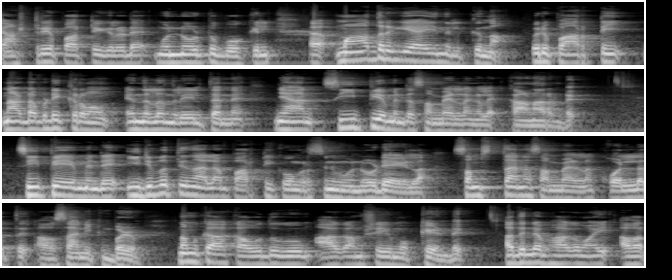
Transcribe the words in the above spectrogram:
രാഷ്ട്രീയ പാർട്ടികളുടെ മുന്നോട്ടു പോക്കിൽ മാതൃകയായി നിൽക്കുന്ന ഒരു പാർട്ടി നടപടിക്രമം എന്നുള്ള നിലയിൽ തന്നെ ഞാൻ സി പി എമ്മിന്റെ സമ്മേളനങ്ങളെ കാണാറുണ്ട്. സി പി എമ്മിന്റെ ഇരുപത്തിനാലാം പാർട്ടി കോൺഗ്രസിന് മുന്നോടിയായുള്ള സംസ്ഥാന സമ്മേളനം കൊല്ലത്ത് അവസാനിക്കുമ്പോഴും നമുക്ക് ആ കൗതുകവും ആകാംക്ഷയും ഒക്കെ ഉണ്ട്. അതിന്റെ ഭാഗമായി അവർ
